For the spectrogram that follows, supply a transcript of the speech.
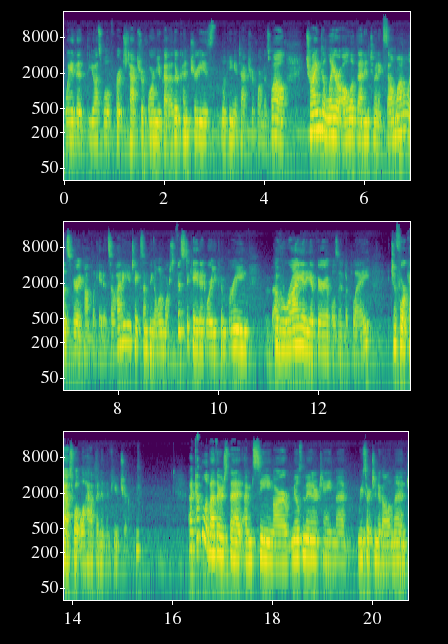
way that the U.S. will approach tax reform. You've got other countries looking at tax reform as well. Trying to layer all of that into an Excel model is very complicated. So, how do you take something a little more sophisticated where you can bring a variety of variables into play to forecast what will happen in the future? A couple of others that I'm seeing are meals and entertainment, research and development,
